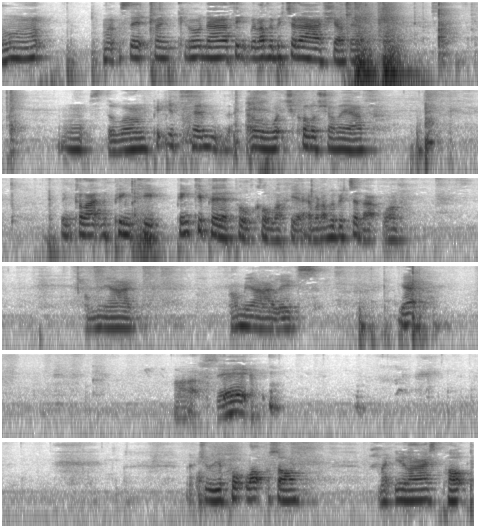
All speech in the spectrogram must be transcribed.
Alright. That's it, thank you. Now I think we'll have a bit of eyeshadow. That's the one. Pick your pen. Oh, which colour shall I have? I think I like the pinky, pinky purple colour. Yeah, we'll have a bit of that one. On the eye, on my eyelids. Yep. That's it. Make sure you put lots on. Make your eyes pop.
